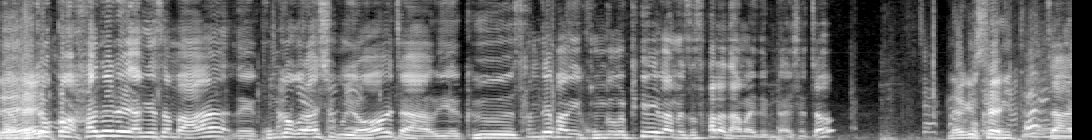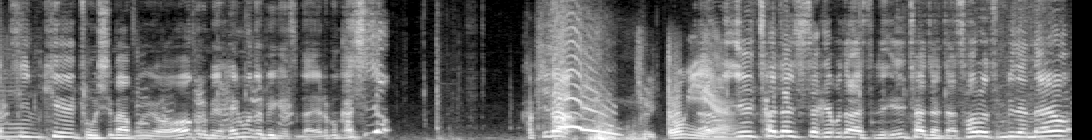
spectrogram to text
자, 무조건 하늘을 향해서만 네, 공격을 하시고요. 자 우리 그 상대방의 공격을 피해가면서 살아남아야 됩니다. 아셨죠? 네, 알겠습니다. 자 팀킬 조심하고요. 그러면 행운을 빌겠습니다. 여러분 가시죠. 갑시다. 출동이야. 1차전 시작해보도록 하겠습니다. 1차전. 자 서로 준비됐나요?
